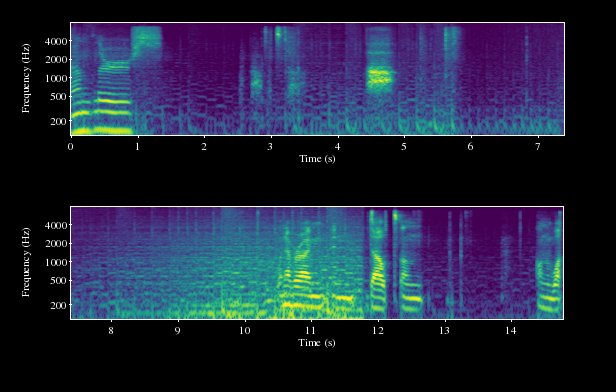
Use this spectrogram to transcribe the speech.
Handlers. Oh god, that's ah. Whenever I'm in doubt on on what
